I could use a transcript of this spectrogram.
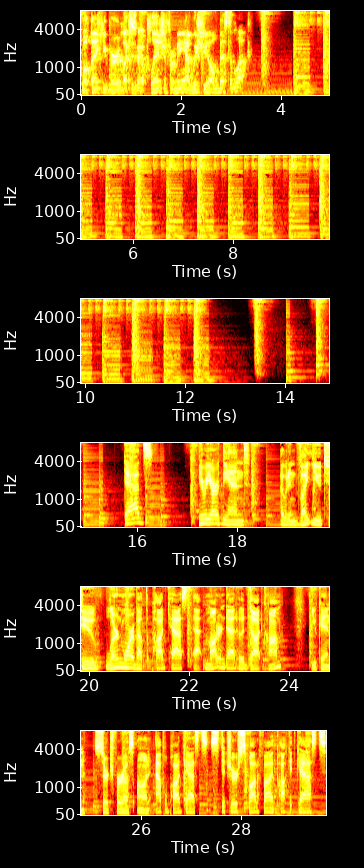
Well, thank you very much. It's been a pleasure for me. I wish you all the best of luck. Dads, here we are at the end. I would invite you to learn more about the podcast at moderndadhood.com. You can search for us on Apple Podcasts, Stitcher, Spotify, Pocket Casts,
